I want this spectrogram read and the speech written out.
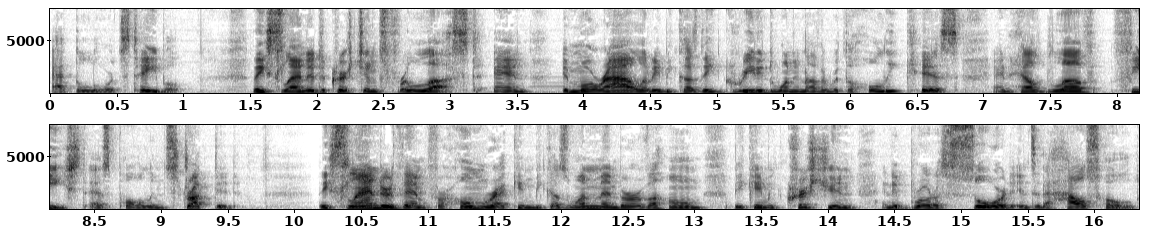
at the Lord's table. They slandered the Christians for lust and immorality because they greeted one another with a holy kiss and held love feast as Paul instructed. They slandered them for home wrecking because one member of a home became a Christian and it brought a sword into the household.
